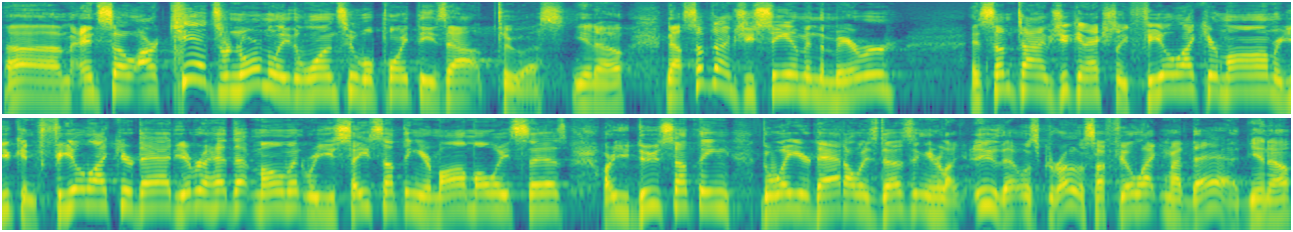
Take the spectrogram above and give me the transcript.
Um, and so our kids are normally the ones who will point these out to us, you know. Now, sometimes you see them in the mirror and sometimes you can actually feel like your mom or you can feel like your dad. You ever had that moment where you say something your mom always says, or you do something the way your dad always does it, and you're like, ew, that was gross. I feel like my dad, you know?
